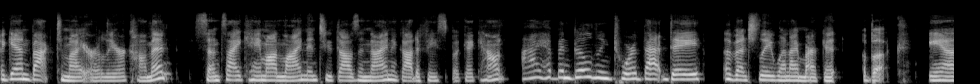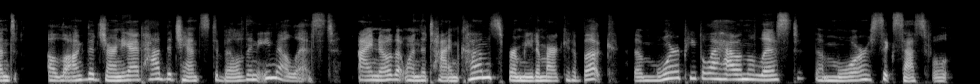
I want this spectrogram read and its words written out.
Again, back to my earlier comment. Since I came online in 2009 and got a Facebook account, I have been building toward that day eventually when I market a book. And along the journey, I've had the chance to build an email list. I know that when the time comes for me to market a book, the more people I have on the list, the more successful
